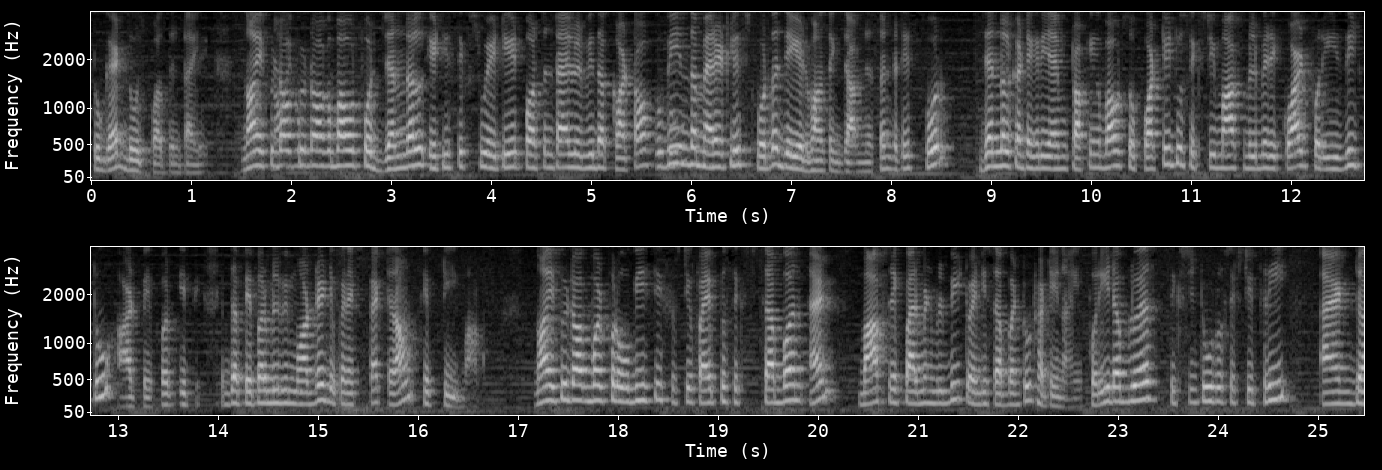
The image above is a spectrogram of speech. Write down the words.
to get those percentile now if you talk, if talk about for general 86 to 88 percentile will be the cutoff to be in the merit list for the JEE advanced examination that is for general category I am talking about. So 40 to 60 marks will be required for easy to hard paper. If, if the paper will be moderate you can expect around 50 marks. Now if we talk about for OBC 65 to 67 and marks requirement will be 27 to 39. For EWS 62 to 63 and uh,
